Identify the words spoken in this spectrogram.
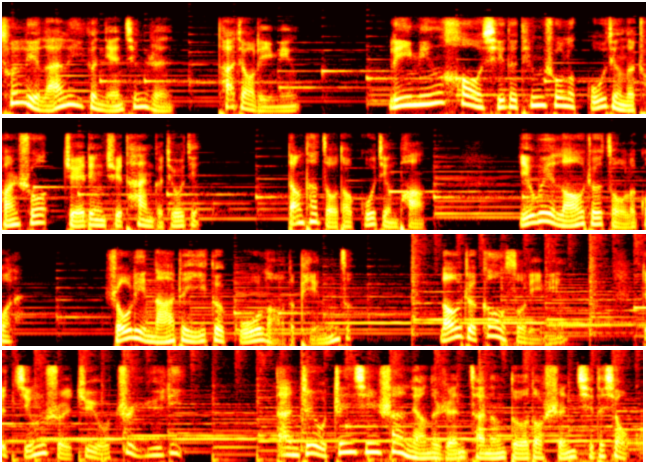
村里来了一个年轻人，他叫李明。李明好奇的听说了古井的传说，决定去探个究竟。当他走到古井旁，一位老者走了过来，手里拿着一个古老的瓶子。老者告诉李明，这井水具有治愈力。但只有真心善良的人才能得到神奇的效果。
